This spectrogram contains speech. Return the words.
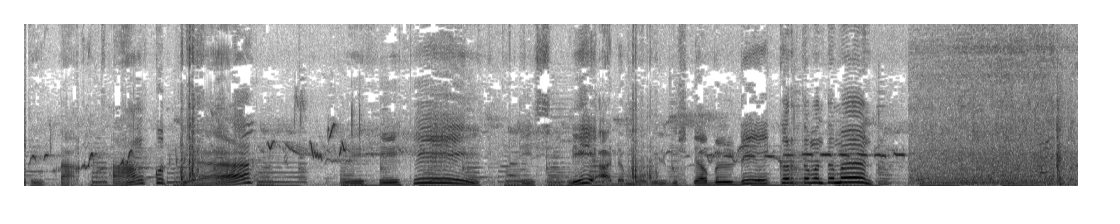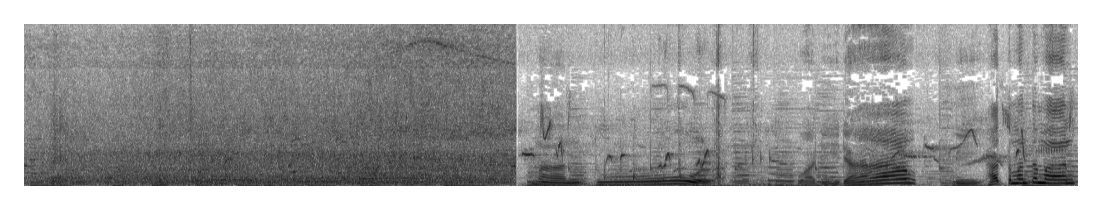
Kita angkut ya. Hihihi. Di sini ada mobil bus double decker, teman-teman. Mantul. Wadidaw, lihat teman-teman.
